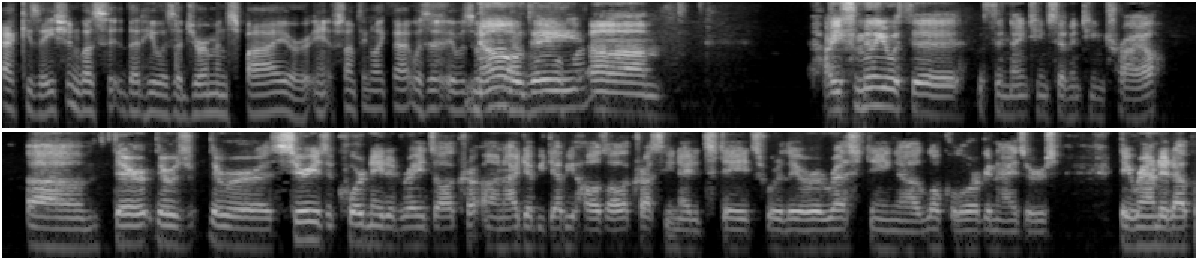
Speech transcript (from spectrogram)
accusation was that he was a German spy or something like that. Was it? It was no. They um, are you familiar with the with the 1917 trial? Um, there there was there were a series of coordinated raids all on IWW halls all across the United States where they were arresting uh, local organizers. They rounded up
